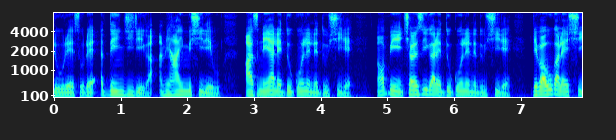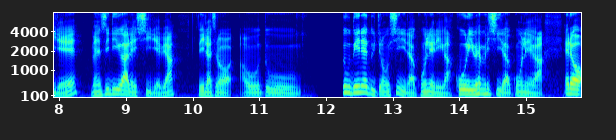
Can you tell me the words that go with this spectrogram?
လူတယ်ဆိုတဲ့အသင်းကြီးတွေကအများကြီးမရှိသေးဘူးအာဆင်နယ်ကလည်းသူကွင်းလေနဲ့သူရှိတယ်နော်ပြီးရင် Chelsea ကလည်းသူကွင်းလေနဲ့သူရှိတယ် လီဗာပူးကလည်းရှိတယ်မန်စီးတီးကလည်းရှိတယ်ဗျာ သိလားဆိုတော့ဟိုသူသူအသင်းနဲ့သူကျွန်တော်ရှိနေတာကွင်းလေတွေကကိုရီပဲမရှိတာကွင်းလေကအဲ့တော့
